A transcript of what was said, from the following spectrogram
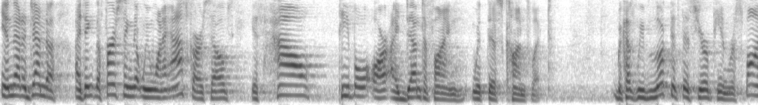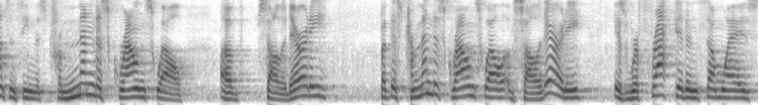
In that agenda, I think the first thing that we want to ask ourselves is how people are identifying with this conflict. Because we've looked at this European response and seen this tremendous groundswell of solidarity, but this tremendous groundswell of solidarity is refracted in some ways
